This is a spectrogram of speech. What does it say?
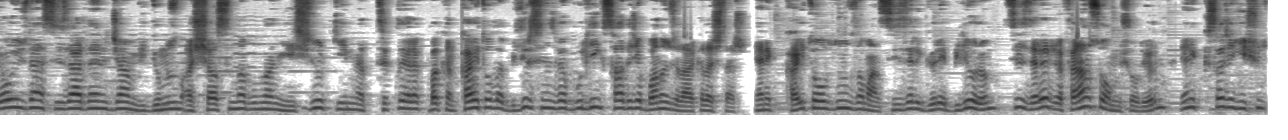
Ve o yüzden sizlerden ricam videomuzun aşağısında bulunan Yeşil Yurt Game'ine tıklayarak bakın kayıt olabilirsiniz ve bu link sadece bana özel arkadaşlar. Yani kayıt olduğunuz zaman sizleri görebiliyorum. Sizlere referans olmuş oluyorum. Yani kısaca Yeşil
